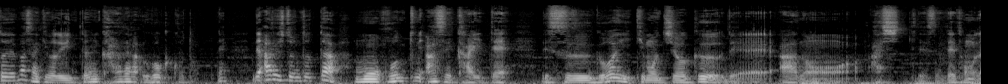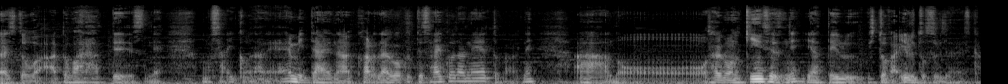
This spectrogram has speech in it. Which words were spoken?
例えば先ほど言ったように体が動くこと。ね。で、ある人にとってはもう本当に汗かいて、ですごい気持ちよく、で、あの、走ってですね、で、友達とわーっと笑ってですね、もう最高だね、みたいな、体動くって最高だね、とかね、あの、食べ物気にせずね、やっている人がいるとするじゃないですか。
